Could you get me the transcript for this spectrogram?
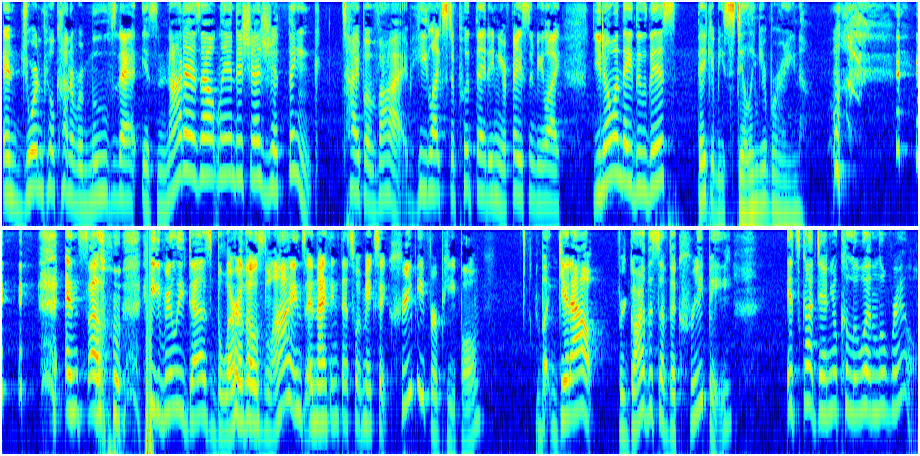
and Jordan Peele kind of removes that it's not as outlandish as you think type of vibe. He likes to put that in your face and be like, you know, when they do this, they could be stealing your brain. and so he really does blur those lines. And I think that's what makes it creepy for people. But Get Out, regardless of the creepy, it's got Daniel Kaluuya and Lil Rel.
